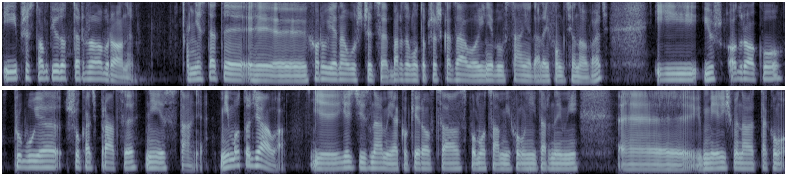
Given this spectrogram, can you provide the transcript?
i przystąpił do terrorobrony. Niestety yy, choruje na łuszczycę, bardzo mu to przeszkadzało i nie był w stanie dalej funkcjonować. I już od roku próbuje szukać pracy, nie jest w stanie. Mimo to działa. Jeździ z nami jako kierowca z pomocami humanitarnymi. E, mieliśmy nawet taką e,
